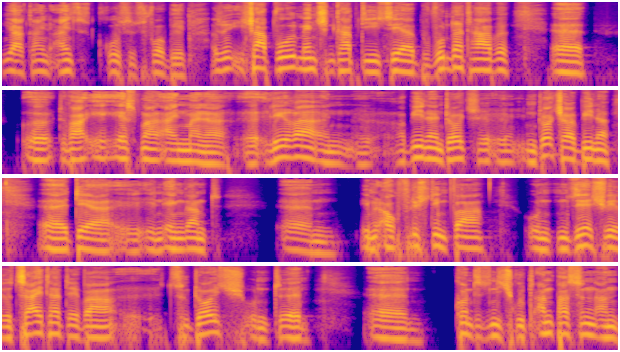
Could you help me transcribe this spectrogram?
ja, kein eins großes Vorbild. Also ich habe wohl Menschen gehabt, die ich sehr bewundert habe. Äh, äh, da war e-, erstmal ein meiner äh, Lehrer, ein äh, Rabbiner, ein, Deutsch, äh, ein deutscher Rabbiner, äh, der in England ähm, eben auch Flüchtling war und eine sehr schwere Zeit hatte. Er war äh, zu deutsch und äh, äh, konnte sich nicht gut anpassen an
